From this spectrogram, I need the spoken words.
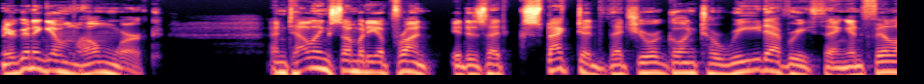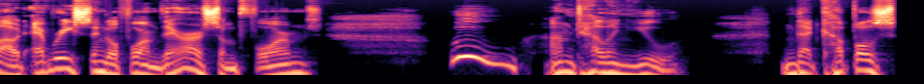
You're going to give them homework and telling somebody up front, it is expected that you're going to read everything and fill out every single form. There are some forms. Woo, I'm telling you that couples,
